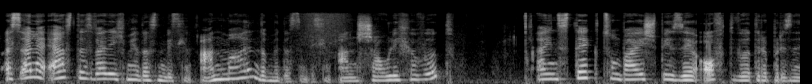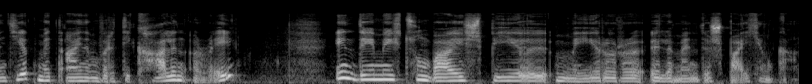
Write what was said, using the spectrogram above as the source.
Als allererstes werde ich mir das ein bisschen anmalen, damit es ein bisschen anschaulicher wird. Ein Stack zum Beispiel sehr oft wird repräsentiert mit einem vertikalen Array, in dem ich zum Beispiel mehrere Elemente speichern kann.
